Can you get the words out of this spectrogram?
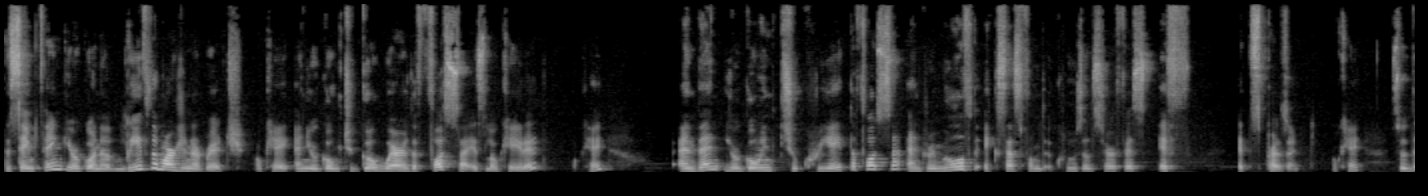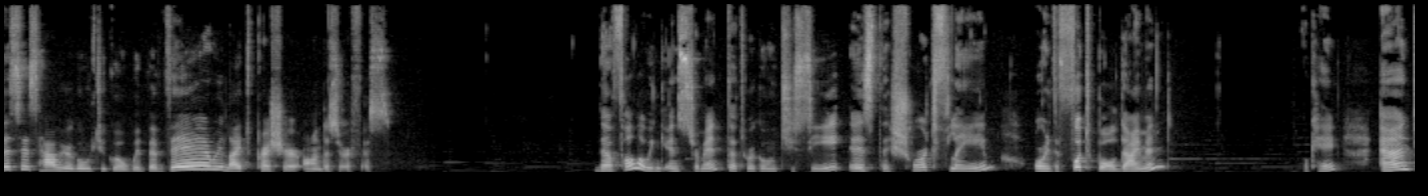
the same thing, you're going to leave the marginal ridge, okay, and you're going to go where the fossa is located, okay, and then you're going to create the fossa and remove the excess from the occlusal surface if it's present, okay. So this is how you're going to go with the very light pressure on the surface. The following instrument that we're going to see is the short flame or the football diamond, okay and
